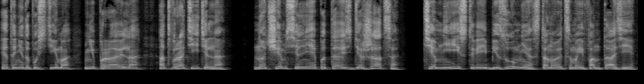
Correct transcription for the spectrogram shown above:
Это недопустимо, неправильно, отвратительно. Но чем сильнее пытаюсь держаться, тем неистовее и безумнее становятся мои фантазии.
